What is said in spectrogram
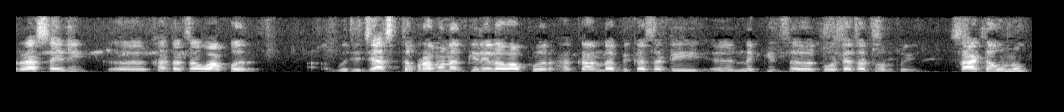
रासायनिक खताचा वापर म्हणजे जास्त प्रमाणात केलेला वापर हा कांदा पिकासाठी नक्कीच अं, तोट्याचा ठरतोय. साठवणूक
